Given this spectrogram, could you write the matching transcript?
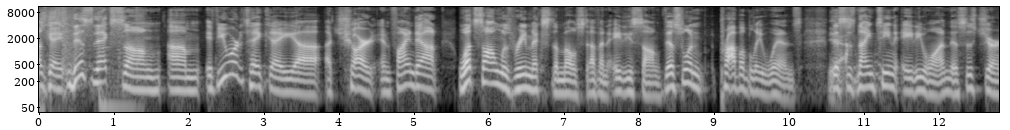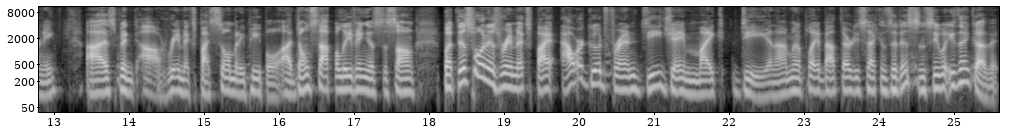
Okay, this next song, um, if you were to take a uh, a chart and find out what song was remixed the most of an 80s song, this one probably wins. This Yeah. is 1981. This is Journey. Uh, it's been uh, remixed by so many people. Uh, Don't Stop Believing is the song, but this one is remixed by our good friend DJ Mike D. And I'm going to play about 30 seconds of this and see what you think of it.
